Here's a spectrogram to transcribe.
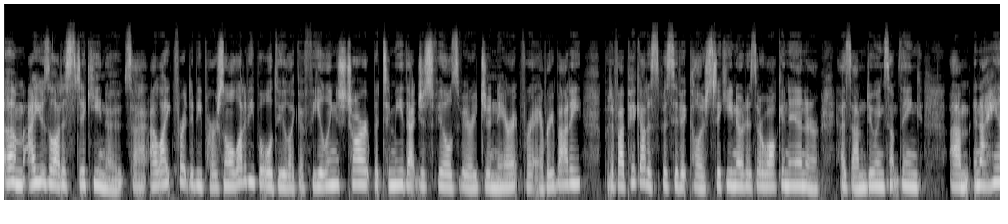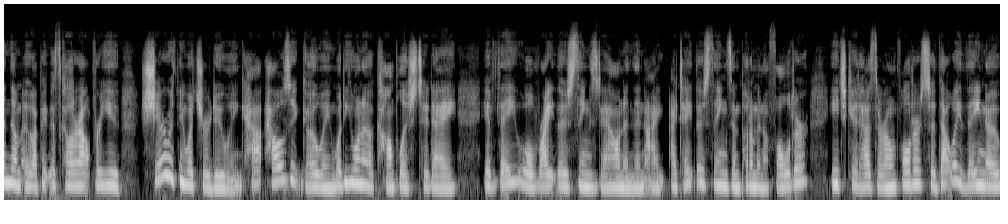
um, I use a lot of sticky notes. I, I like for it to be personal. A lot of people will do like a feelings chart, but to me that just feels very generic for everybody. But if I pick out a specific color sticky note as they're walking in or as I'm doing something, um, and I hand them, oh, I picked this color out for you. Share with me what you're doing. How, how's it going? What do you want to accomplish today? If they will write those things down, and then I, I take those things and put them in a folder. Each kid has their own folder, so that way they know,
